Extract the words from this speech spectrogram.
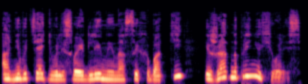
Они вытягивали свои длинные носы хоботки и жадно принюхивались.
